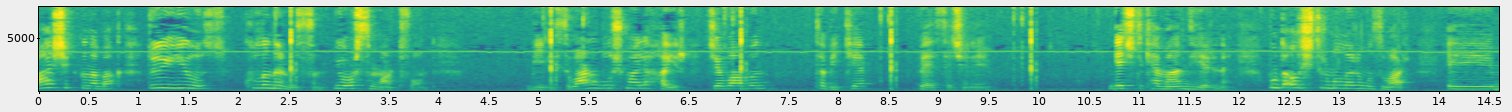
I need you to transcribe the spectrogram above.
A şıkkına bak. Do you use kullanır mısın? Your smartphone. Bilgisi var mı buluşmayla? Hayır. Cevabın tabii ki B seçeneği. Geçtik hemen diğerine. Burada alıştırmalarımız var. Eee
